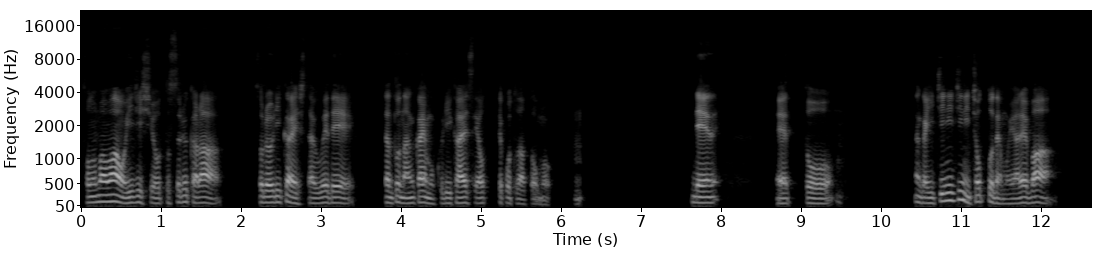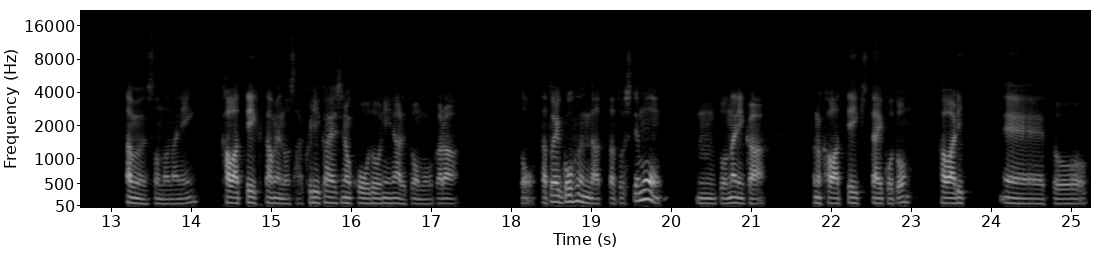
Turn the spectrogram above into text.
そのままを維持しようとするから、それを理解した上で、ちゃんと何回も繰り返せよってことだと思う。うん、で、えっと、なんか一日にちょっとでもやれば、多分その何変わっていくためのさ、繰り返しの行動になると思うから、そう、たとえ5分だったとしても、うんと何か、その変わっていきたいこと、変わり、えっ、と、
